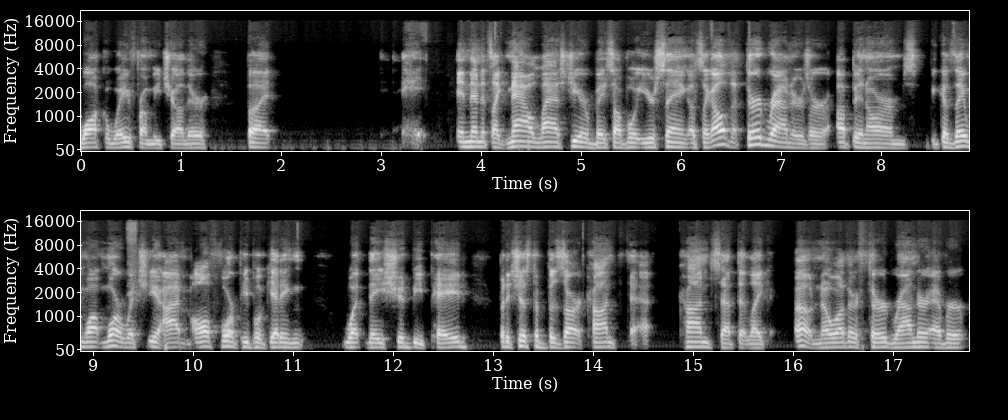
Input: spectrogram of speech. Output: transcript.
walk away from each other but and then it's like now last year based off what you're saying it's like oh the third rounders are up in arms because they want more which yeah i'm all for people getting what they should be paid but it's just a bizarre con- concept that like oh no other third rounder ever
